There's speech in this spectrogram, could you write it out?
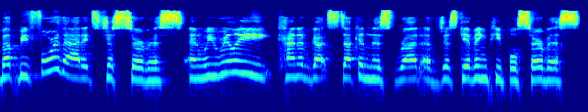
But before that, it's just service. And we really kind of got stuck in this rut of just giving people service,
